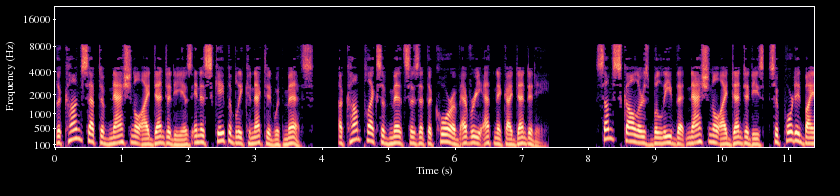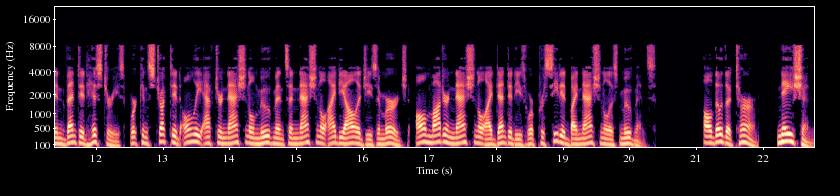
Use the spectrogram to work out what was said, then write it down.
The concept of national identity is inescapably connected with myths. A complex of myths is at the core of every ethnic identity. Some scholars believe that national identities, supported by invented histories, were constructed only after national movements and national ideologies emerged. All modern national identities were preceded by nationalist movements. Although the term nation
